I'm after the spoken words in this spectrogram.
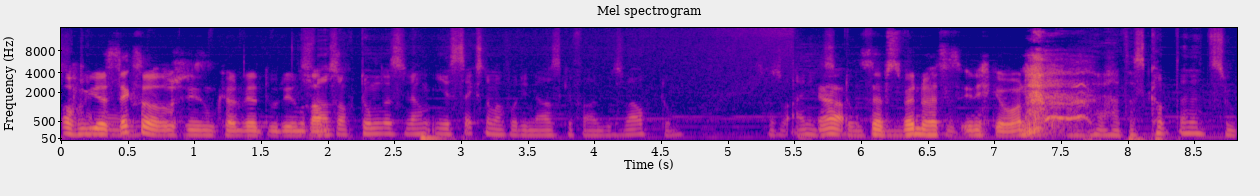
auf dem ja. IS-6 oder so schießen können, während du den Das war rammst. auch dumm, dass ich nach dem IS-6 nochmal vor die Nase gefahren bin. Das war auch dumm. Das war so einiges Ja, dumm. selbst wenn, du hättest es eh nicht gewonnen. Ja, das kommt dann dazu.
